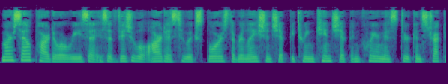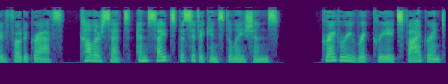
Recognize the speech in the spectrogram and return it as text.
Marcel Pardo Ariza is a visual artist who explores the relationship between kinship and queerness through constructed photographs, color sets, and site specific installations. Gregory Rick creates vibrant,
